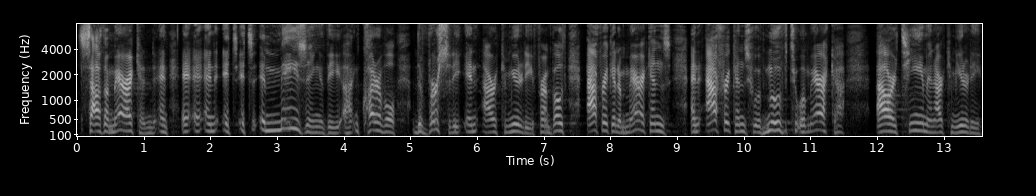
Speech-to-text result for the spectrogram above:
South American. And, and, it's, it's amazing the uh, incredible diversity in our community from both African Americans and Africans who have moved to America. Our team and our community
